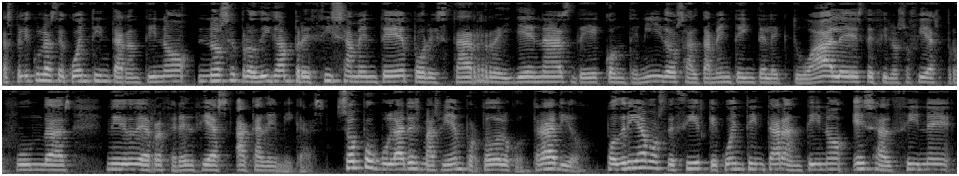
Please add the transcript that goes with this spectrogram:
Las películas de Quentin Tarantino no se prodigan precisamente por estar rellenas de contenidos altamente intelectuales, de filosofías profundas, ni de referencias académicas. Son populares más bien por todo lo contrario. Podríamos decir que Quentin Tarantino es al cine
